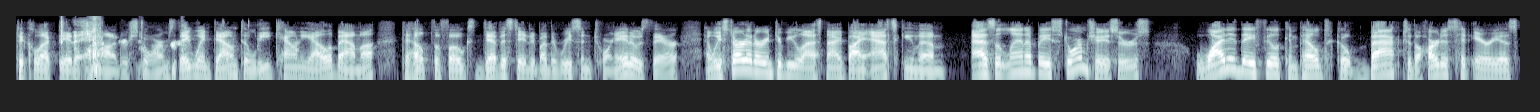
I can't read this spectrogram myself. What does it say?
to collect data and monitor storms. They went down to Lee County, Alabama to help the folks devastated by the recent tornadoes there. And we started our interview last night by asking them, as Atlanta based storm chasers, why did they feel compelled to go back to the hardest hit areas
